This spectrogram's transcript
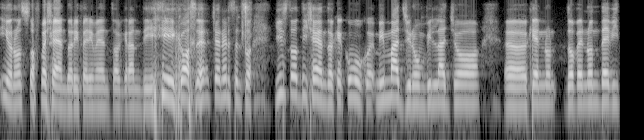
io non sto facendo riferimento a grandi cose, cioè nel senso, gli sto dicendo che comunque mi immagino un villaggio uh, non, dove non devi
